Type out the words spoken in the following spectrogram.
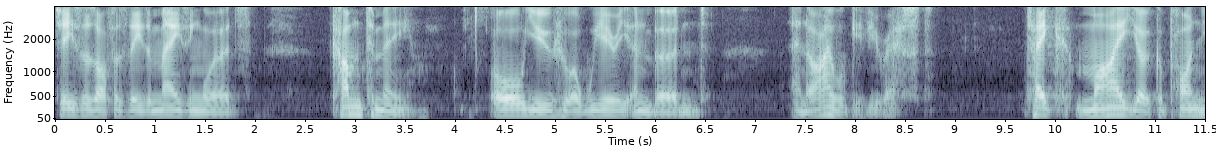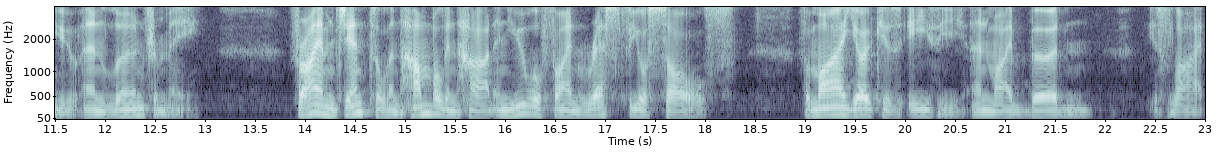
Jesus offers these amazing words. Come to me, all you who are weary and burdened, and I will give you rest. Take my yoke upon you and learn from me. For I am gentle and humble in heart, and you will find rest for your souls. For my yoke is easy and my burden is light.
